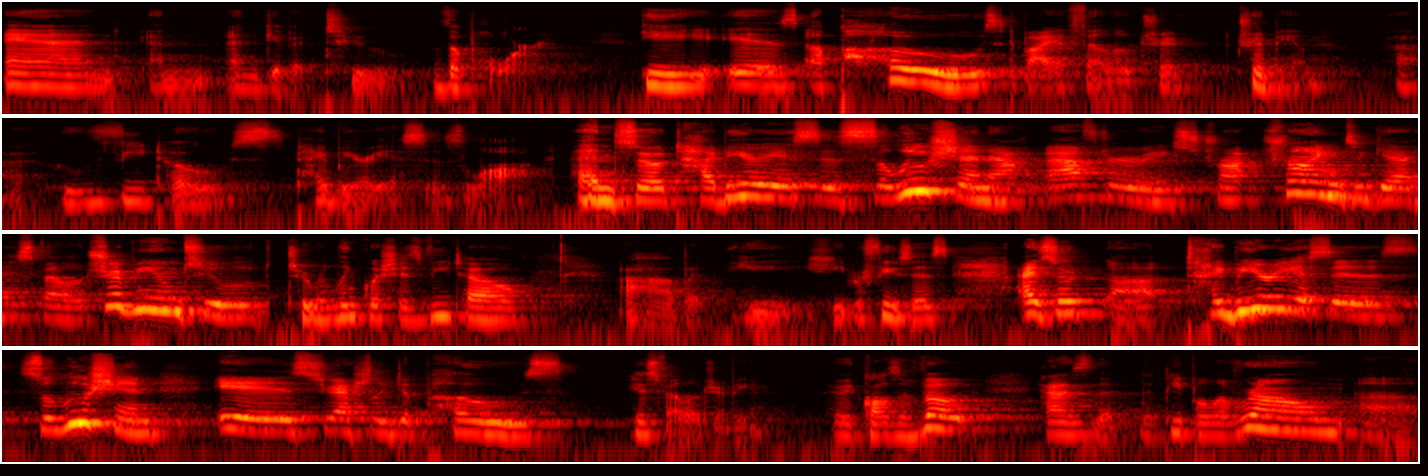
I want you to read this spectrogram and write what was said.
and and and give it to the poor. He is opposed by a fellow tri- tribune uh, who vetoes Tiberius's law. And so Tiberius's solution, after he's try- trying to get his fellow tribune to, to relinquish his veto, uh, but he, he refuses. And so uh, Tiberius's solution is to actually depose his fellow tribune. So he calls a vote, has the, the people of Rome uh,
